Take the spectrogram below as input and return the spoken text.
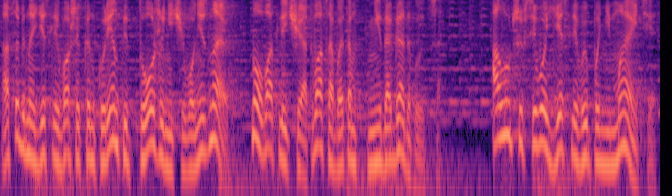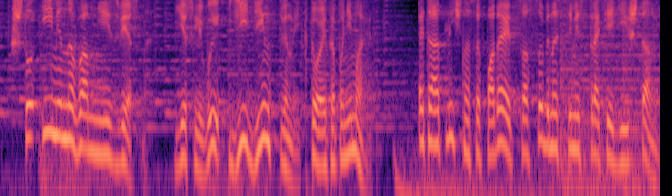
особенно если ваши конкуренты тоже ничего не знают, но в отличие от вас об этом не догадываются – а лучше всего, если вы понимаете, что именно вам неизвестно, если вы единственный, кто это понимает. Это отлично совпадает с особенностями стратегии штанги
